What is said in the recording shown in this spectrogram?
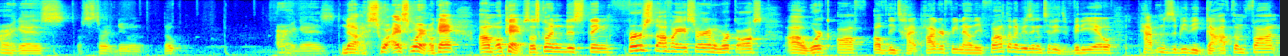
all right, guys, let's start doing. Nope. All right, guys. No, I swear, I swear. Okay. Um. Okay. So let's go into this thing. First off, I guess we're gonna work off, uh, work off of the typography. Now, the font that I'm using in today's video happens to be the Gotham font.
